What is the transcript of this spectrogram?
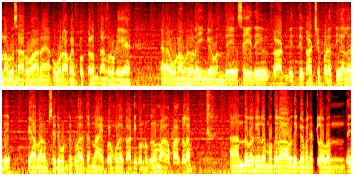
உணவு சார்பான ஒவ்வொரு அமைப்புகளும் தங்களுடைய உணவுகளை இங்கே வந்து செய்து காண்பித்து காட்சிப்படுத்தி அல்லது வியாபாரம் செய்து கொண்டிருக்கிறத நான் இப்போ உங்களுக்கு காட்டி கொண்டிருக்கிறோம். வாங்க பார்க்கலாம். அந்த வகையில் முதலாவது கேபினெட்டில் வந்து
